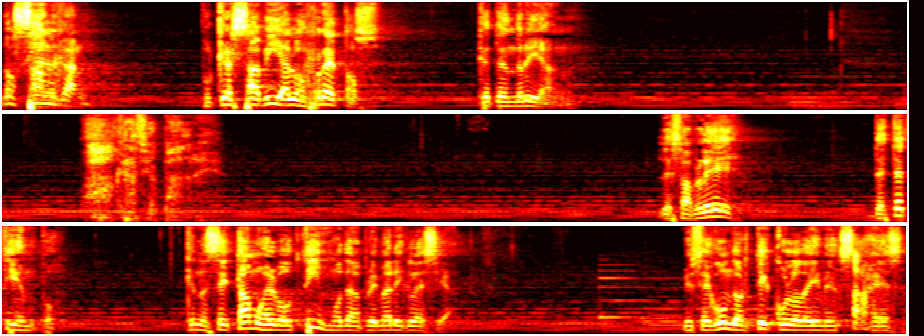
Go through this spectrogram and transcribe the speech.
No salgan, porque él sabía los retos que tendrían. Oh, gracias, Padre. Les hablé de este tiempo que necesitamos el bautismo de la primera iglesia. Mi segundo artículo de mensajes,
